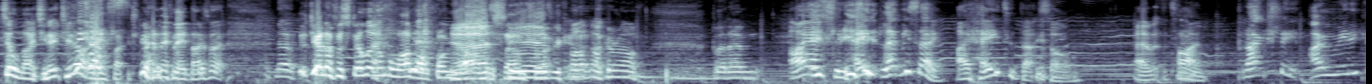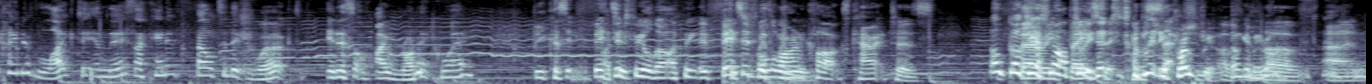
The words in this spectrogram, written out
till 1989, in Yes! fact. and they made nice work. No, Is Jennifer still at number one? Like, bung that on yes, she is. We can't knock her off. But um, I actually is hate. it- Let me say, I hated that song um, at the time. But actually, I really kind of liked it in this. I kind of felt that it worked in a sort of ironic way because it fitted. I did feel that. I think It fitted with Warren. Clarke's characters. Oh God, yes, no, absolutely. It's, it's completely appropriate. Don't get me wrong. love and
